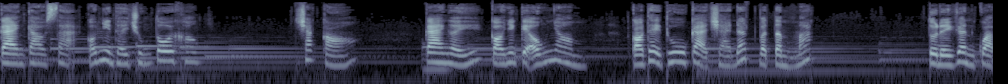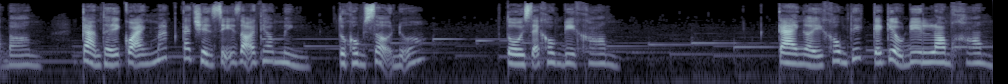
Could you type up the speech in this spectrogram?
Các anh cao xạ có nhìn thấy chúng tôi không? Chắc có. Các anh ấy có những cái ống nhòm, Có thể thu cả trái đất và tầm mắt. Tôi đến gần quả bom, Cảm thấy có ánh mắt các chiến sĩ dõi theo mình, Tôi không sợ nữa. Tôi sẽ không đi khom. Các anh ấy không thích cái kiểu đi lom khom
